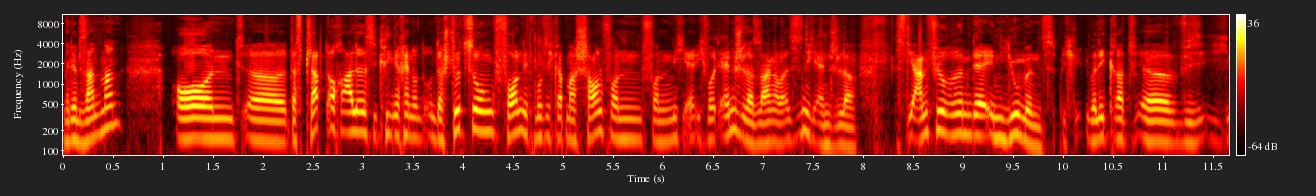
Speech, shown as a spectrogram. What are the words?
mit dem Sandmann. Und äh, das klappt auch alles. Sie kriegen nachher Unterstützung von, jetzt muss ich gerade mal schauen, von, von nicht, ich wollte Angela sagen, aber es ist nicht Angela. Das ist die Anführerin der Inhumans. Ich überlege gerade, äh, ich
